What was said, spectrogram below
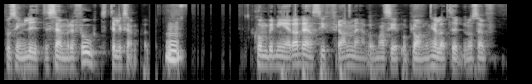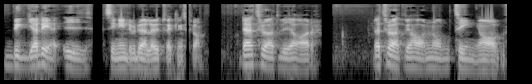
på sin lite sämre fot till exempel. Mm. Kombinera den siffran med vad man ser på planen hela tiden och sen bygga det i sin individuella utvecklingsplan. Där tror jag att vi har jag tror att vi har någonting av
